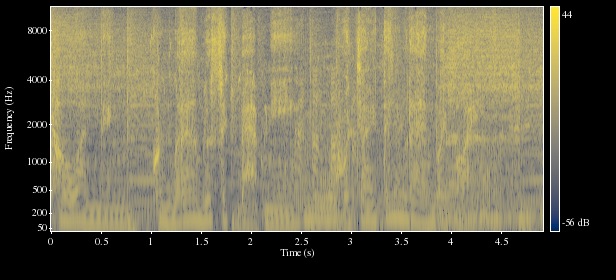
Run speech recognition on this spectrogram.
ถ้าวันหนึ่งคุณเริ่มรู้สึกแบบนี้ หัวใจเต้นแรงบ่อยๆ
